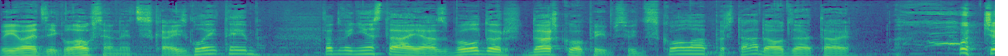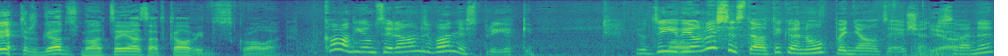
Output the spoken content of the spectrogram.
bija vajadzīga lauksaimnieciskā izglītība. Tad viņi iestājās Bulgāru dārzkopības vidusskolā par tādu audzētāju. Un četrus gadus mācījās atkal vidusskolā. Kādi jums ir Andri vaļasprieki? Jo dzīve jau nesastāv tikai no upeņa audzēšanas, vai ne?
